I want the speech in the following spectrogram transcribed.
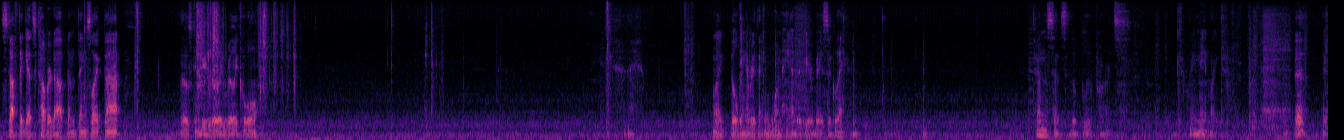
stuff that gets covered up and things like that. Those can be really really cool. Like building everything one-handed here basically. Turn the sets to the blue parts. What do you mean, like this? Like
